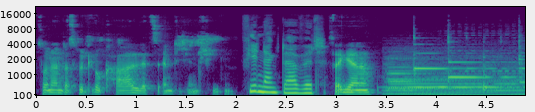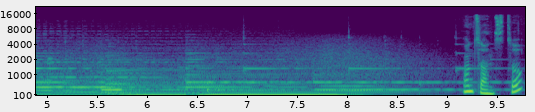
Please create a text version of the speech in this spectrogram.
sondern das wird lokal letztendlich entschieden. Vielen Dank, David. Sehr gerne. Und sonst so?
